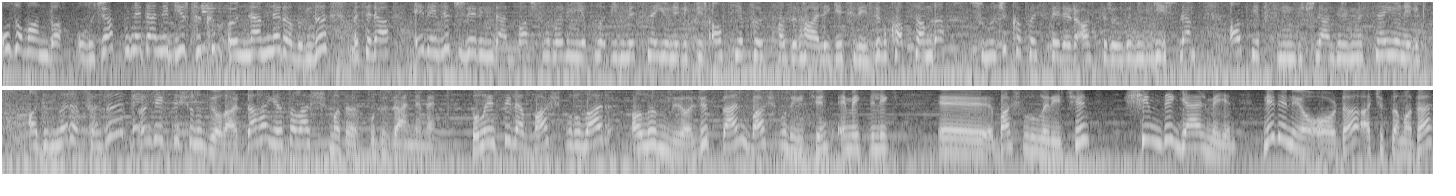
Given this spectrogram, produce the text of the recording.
o zaman da olacak. Bu nedenle bir takım önlemler alındı. Mesela E-Devlet üzerinden başvuruların yapılabilmesine yönelik bir altyapı hazır hale getirildi. Bu kapsamda sunucu kapasiteleri artırıldı. Bilgi işlem altyapısının güçlendirilmesine yönelik adımlar atıldı ve Öncelikle şunu diyorlar, daha yasalaşmadı bu düzenleme. Dolayısıyla başvurular alınmıyor. Lütfen başvuru için, emeklilik e, başvuruları için şimdi gelmeyin. Ne deniyor orada açıklamada?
